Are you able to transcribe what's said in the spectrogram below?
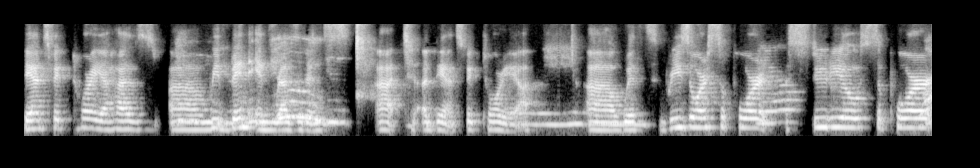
Dance Victoria has, uh, we've been in residence at Dance Victoria uh, with resource support, studio support,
